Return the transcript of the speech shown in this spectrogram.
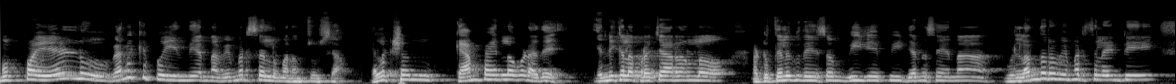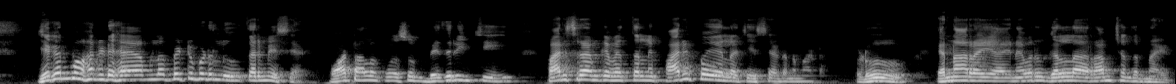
ముప్పై ఏళ్ళు వెనక్కిపోయింది అన్న విమర్శలు మనం చూసాం ఎలక్షన్ క్యాంపెయిన్లో కూడా అదే. ఎన్నికల ప్రచారంలో అటు తెలుగుదేశం బీజేపీ జనసేన వీళ్ళందరూ విమర్శలు ఏంటి జగన్మోహన్ రెడ్డి హయాంలో పెట్టుబడులు తరిమేశాడు. వాటాల కోసం బెదిరించి పారిశ్రామికవేత్తల్ని పారిపోయేలా చేశాడనమాట ఇప్పుడు ఎన్ఆర్ఐ ఆయన ఎవరు? గల్లా రామచంద్ర నాయుడు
